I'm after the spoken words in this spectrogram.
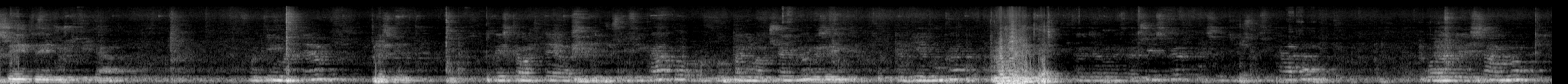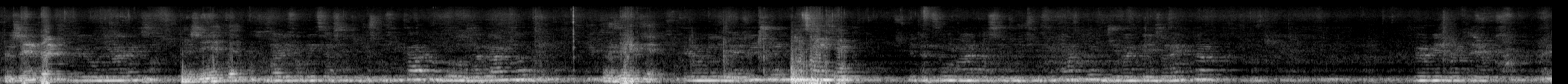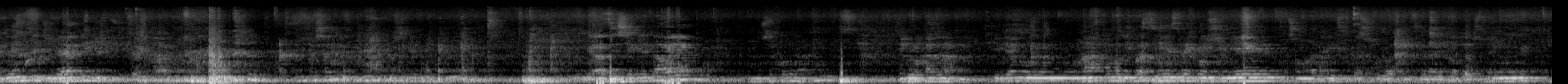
assente e giustificata. Fortini Matteo, Presente. Vesca Matteo, assente giustificato, Fontani Marcello, Presente. Taddia Luca, Presente. Calderone Francesca, assente giustificata, Guarda Alessandro, Presente. Belluni Alex, Presente. Gianni Fabrizio assente giustificato, Bruno Gerlando, Presente. Leonini Beatrice, Presente. Spietanzoni Marco assente giustificato, Giovanni Isoletta, 17 Federico Presidente. Grazie segretario. Un secondo Casati. Chiediamo un attimo di pazienza ai consiglieri, facciamo una critica sulla funzionalità dello streaming.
